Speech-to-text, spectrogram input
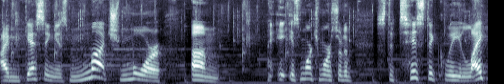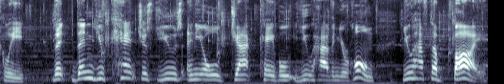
I'm guessing is much more, um, is much more sort of statistically likely, that then you can't just use any old jack cable you have in your home. You have to buy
